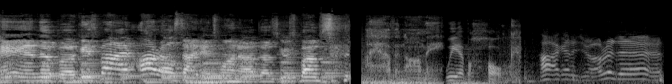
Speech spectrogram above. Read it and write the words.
and the book is by R.L. Stine. It's one of those goosebumps. I have an army. We have a Hulk. I got a jar of that.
